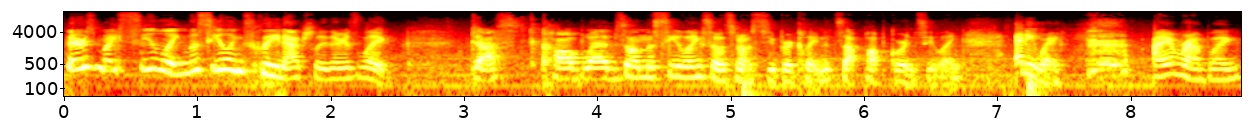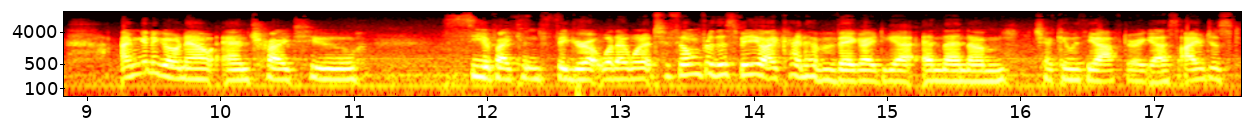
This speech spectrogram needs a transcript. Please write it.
There's my ceiling. The ceiling's clean. Actually, there's like dust cobwebs on the ceiling, so it's not super clean. It's that popcorn ceiling. Anyway, I am rambling. I'm gonna go now and try to see if I can figure out what I want to film for this video. I kind of have a vague idea and then um, check in with you after, I guess. I just,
